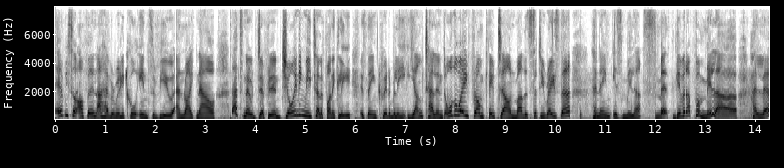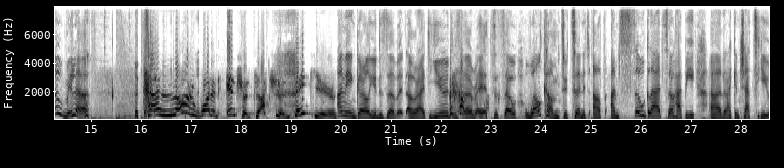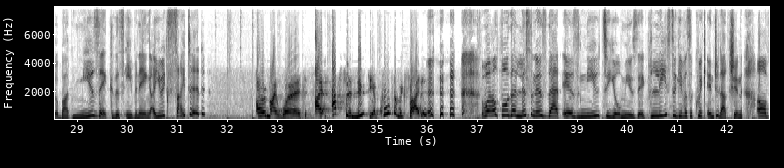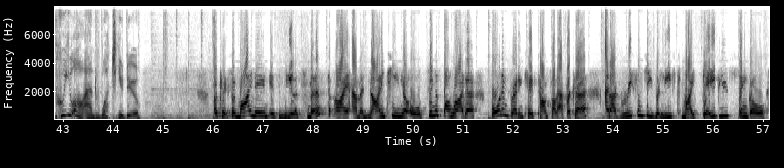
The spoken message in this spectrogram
Every so often, I have a really cool interview, and right now, that's no different. Joining me telephonically is the incredibly young talent, all the way from Cape Town, Mother City raised her. Her name is Mila Smith. Give it up for Mila. Hello, Mila. Hello, what an introduction. Thank you. I mean, girl, you deserve it, all right? You deserve it. So, welcome to Turn It Up. I'm so glad, so happy uh, that I can chat to you about music this evening. Are you excited? Oh my word. I absolutely, of course I'm excited. Well, for the listeners that is new to your music, please to give us a quick introduction of who you are and what you do. Okay, so my name is Mila Smith. I am a 19 year old singer songwriter born and bred in Cape Town, South Africa, and I've recently released my debut single.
